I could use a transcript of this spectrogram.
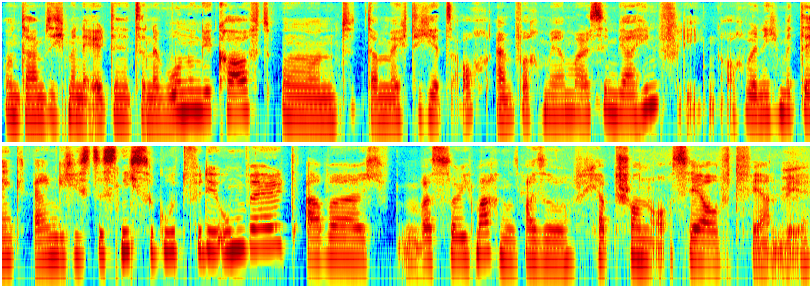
und da haben sich meine Eltern jetzt eine Wohnung gekauft und da möchte ich jetzt auch einfach mehrmals im Jahr hinfliegen. Auch wenn ich mir denke, eigentlich ist das nicht so gut für die Umwelt, aber ich, was soll ich machen? Also ich habe schon sehr oft Fernweh.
